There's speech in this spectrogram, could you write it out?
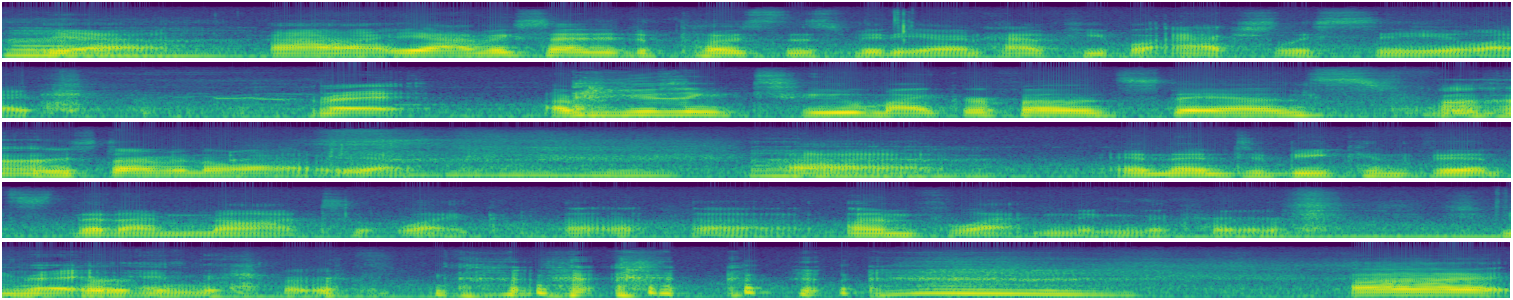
yeah. Uh, yeah, I'm excited to post this video and have people actually see like Right. I'm using two microphone stands for Uh-huh. the first time in a while. Yeah. Uh, and then to be convinced that I'm not like uh, uh, unflattening the curve, Right. curving the curve. uh,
